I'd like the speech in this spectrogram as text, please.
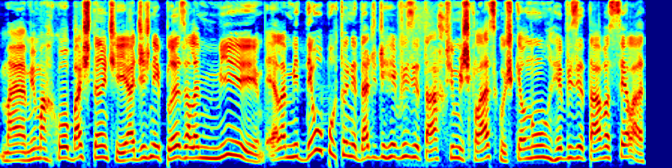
Mas me marcou bastante. E a Disney Plus, ela me, ela me deu a oportunidade de revisitar filmes clássicos que eu não revisitava, sei lá,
